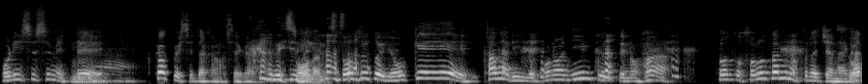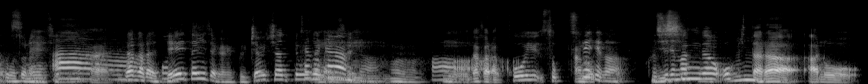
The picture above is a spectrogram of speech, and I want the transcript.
掘り進めて、深くしてた可能性がある。そうなんです。そうすると余計かなりでこの妊婦っていうのはちょっとそのための人たちじゃないかってことなんですよね。はい、だからデータ入れがぐちゃぐちゃってことなんですよ。うん、だからこういうそあの地震が起きたら、あの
